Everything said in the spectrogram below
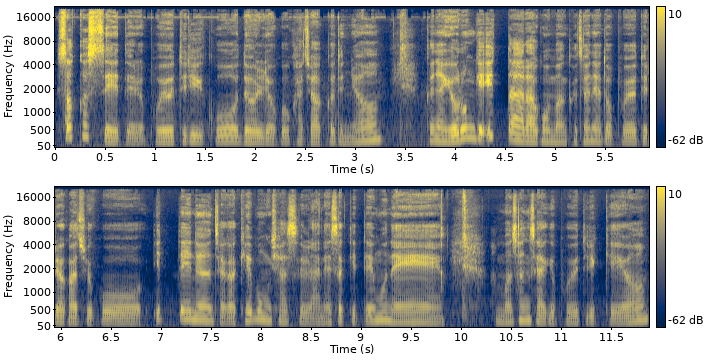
서커스 애들 보여드리고 넣으려고 가져왔거든요. 그냥 요런 게 있다라고만 그 전에도 보여드려가지고 이때는 제가 개봉샷을 안 했었기 때문에 한번 상세하게 보여드릴게요.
